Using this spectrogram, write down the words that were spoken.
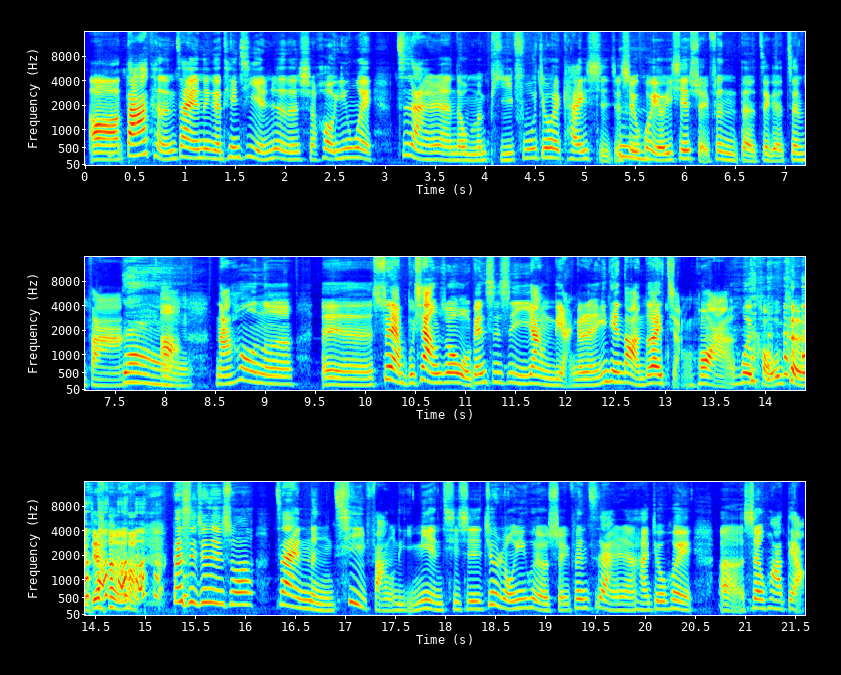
呃，大家可能在那个天气炎热的时候，因为自然而然的我们皮肤就会开始就是嗯。会有一些水分的这个蒸发，对，啊然后呢，呃，虽然不像说我跟思思一样，两个人一天到晚都在讲话，会口渴这样啊，但是就是说，在冷气房里面，其实就容易会有水分，自然而然它就会呃生化掉。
